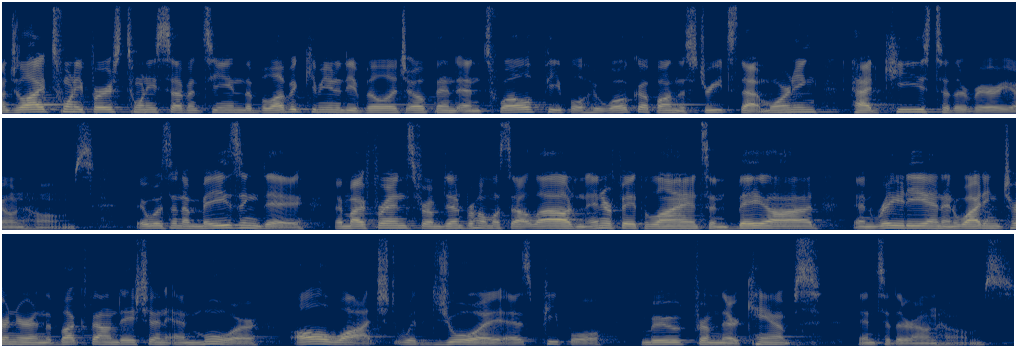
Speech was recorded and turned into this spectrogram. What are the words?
On July 21st, 2017, the Beloved Community Village opened and 12 people who woke up on the streets that morning had keys to their very own homes. It was an amazing day, and my friends from Denver Homeless Out Loud and Interfaith Alliance and Bayaud and Radian and Whiting Turner and the Buck Foundation and more all watched with joy as people moved from their camps into their own homes.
